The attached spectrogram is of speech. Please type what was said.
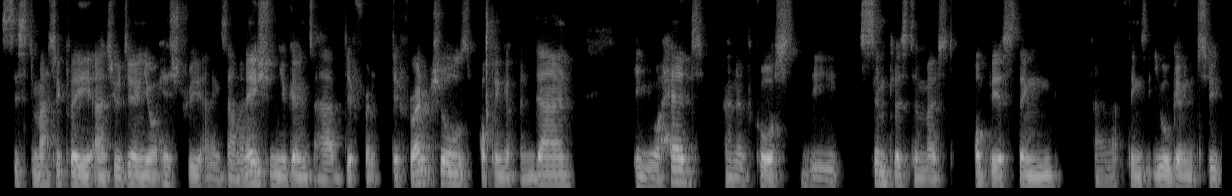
systematically as you're doing your history and examination, you're going to have different differentials popping up and down in your head. And of course, the simplest and most obvious thing, uh, things that you're going to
